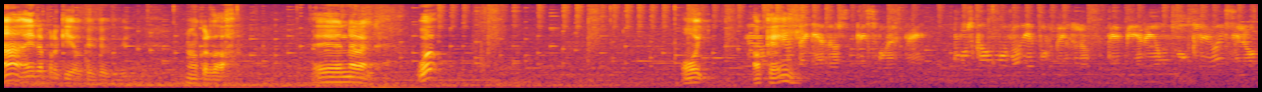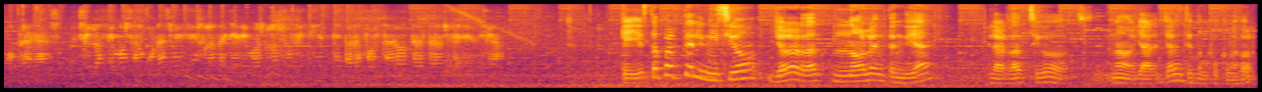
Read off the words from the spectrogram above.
Ah, era por aquí, ok, ok, ok. No me acordaba. El naranja. ¡Wow! Uy, ok. Ok, esta parte al inicio yo la verdad no lo entendía. La verdad sigo... No, ya, ya lo entiendo un poco mejor.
